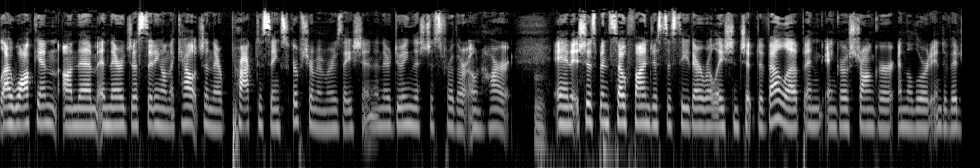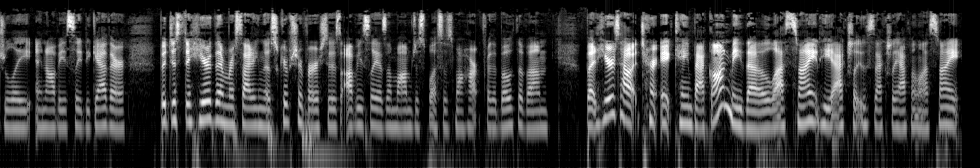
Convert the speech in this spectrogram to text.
I walk in on them, and they're just sitting on the couch and they're practicing scripture memorization, and they're doing this just for their own heart. Hmm. And it's just been so fun just to see their relationship develop and and grow stronger, and the Lord individually and obviously together. But just to hear them reciting those scripture verses, obviously as a mom, just blesses my heart for the both of them. But here's how it turned. It came back on me though. Last night, he actually this actually happened last night.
